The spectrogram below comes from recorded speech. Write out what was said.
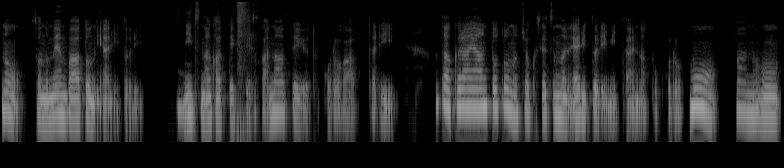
のそのメンバーとのやり取りにつながってきてるかなっていうところがあったり、あとはクライアントとの直接のやり取りみたいなところも、あの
